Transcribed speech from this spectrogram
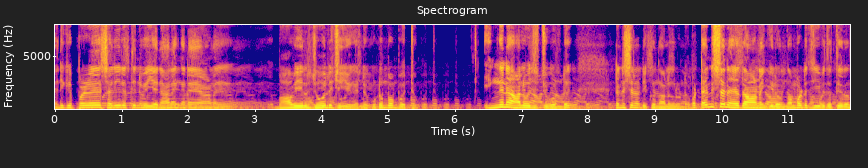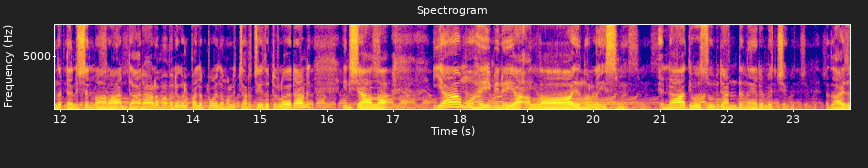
എനിക്കിപ്പോഴേ ശരീരത്തിന് വയ്യ ഞാനെങ്ങനെയാണ് ഭാവിയിൽ ജോലി ചെയ്യുക? എന്റെ കുടുംബം പോറ്റും. ഇങ്ങനെ ആലോചിച്ചുകൊണ്ട് ടെൻഷൻ അടിക്കുന്ന ആളുകളുണ്ട്. അപ്പോൾ ടെൻഷൻ ഏതാണെങ്കിലും നമ്മുടെ ജീവിതത്തിൽ നിന്ന് ടെൻഷൻ മാറാൻ ധാരാളം അമലുകൾ പലപ്പോഴും നമ്മൾ ചർച്ച ചെയ്തിട്ടുള്ളവരാണ്. ഇൻഷാല്ല യാ മുഹൈമിനു യാ അള്ളാ എന്നുള്ള ഇസ്മ എല്ലാ ദിവസവും രണ്ട് നേരം വെച്ച് അതായത്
